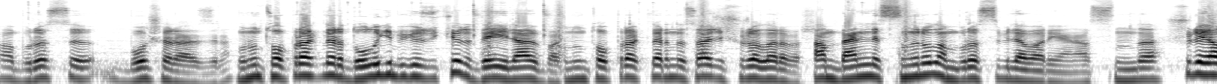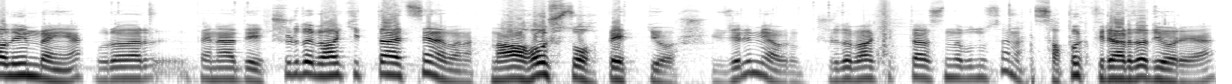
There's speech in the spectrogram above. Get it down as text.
Aa burası boş arazi lan. Bunun toprakları dolu gibi gözüküyor da değil abi bak. Bunun topraklarında sadece şuraları var. Tam benle sınır olan burası bile var yani aslında. Şuraya alayım ben ya. Buralar fena değil. Şurada bir hak iddia etsene bana. Nahoş sohbet diyor. Güzelim yavrum. Şurada bir hak iddiasında bulunsana. Sapık firarda diyor ya.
